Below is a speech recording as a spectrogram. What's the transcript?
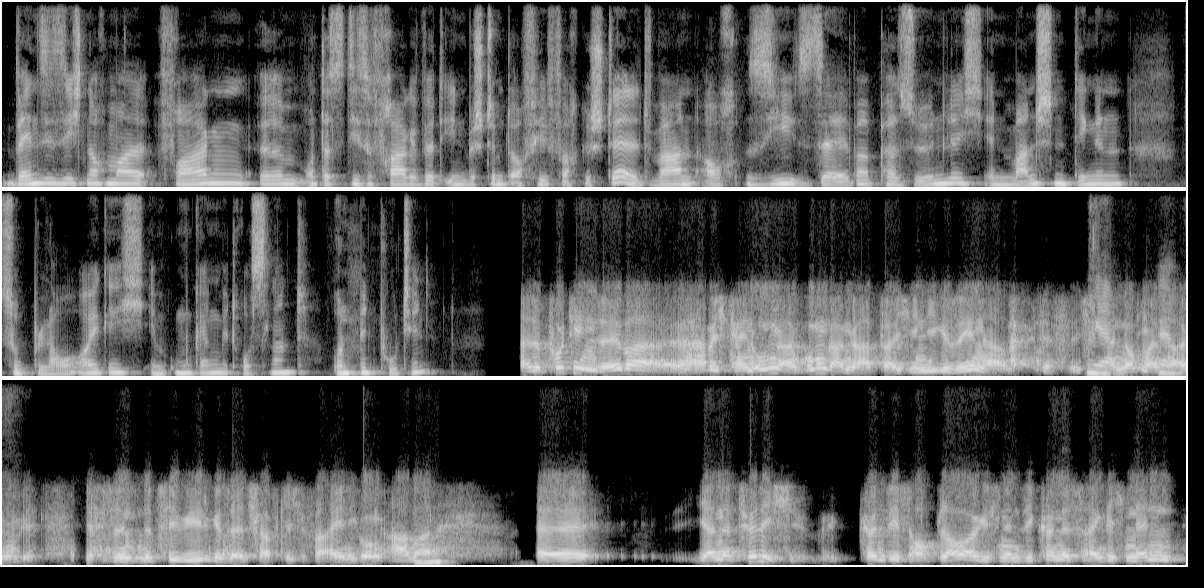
Wenn Sie sich nochmal fragen, ähm, und das, diese Frage wird Ihnen bestimmt auch vielfach gestellt, waren auch Sie selber persönlich in manchen Dingen zu blauäugig im Umgang mit Russland und mit Putin? Also Putin selber äh, habe ich keinen Umgang, Umgang gehabt, weil ich ihn nie gesehen habe. Das, ich ja, kann nochmal ja. sagen, wir, wir, sind eine zivilgesellschaftliche Vereinigung. Aber mhm. äh, ja, natürlich können Sie es auch blauäugig nennen. Sie können es eigentlich nennen,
